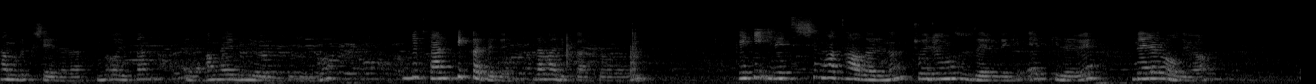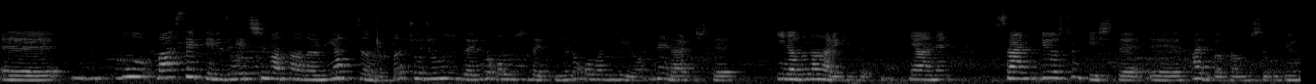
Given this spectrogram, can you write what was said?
tanıdık şeyler aslında. O yüzden e, anlayabiliyoruz bu durumu. Lütfen dikkat edelim. Daha dikkatli olalım. Peki iletişim hatalarının çocuğumuz üzerindeki etkileri neler oluyor? Ee, bu bahsettiğimiz iletişim hatalarını yaptığımızda çocuğumuz üzerinde olumsuz etkileri olabiliyor. Neler? İşte inadına hareket etme. Yani sen diyorsun ki işte e, hadi bakalım işte bugün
